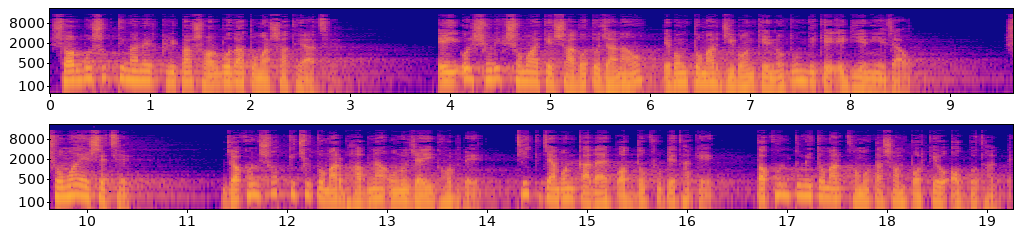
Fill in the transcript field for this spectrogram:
সর্বশক্তিমানের কৃপা সর্বদা তোমার সাথে আছে। এই ঐশ্বরিক সময়কে স্বাগত জানাও এবং তোমার জীবনকে নতুন দিকে এগিয়ে নিয়ে যাও। সময় এসেছে। যখন সবকিছু তোমার ভাবনা অনুযায়ী ঘটবে, ঠিক যেমন কাদায় পদ্ম ফুটে থাকে, তখন তুমি তোমার ক্ষমতা সম্পর্কেও অজ্ঞ থাকবে।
